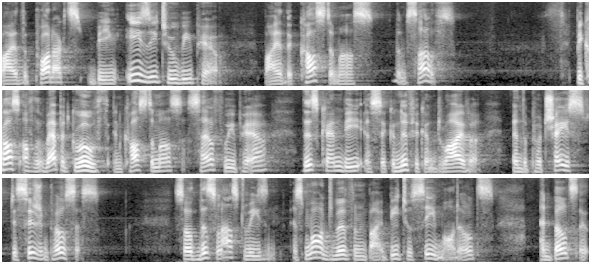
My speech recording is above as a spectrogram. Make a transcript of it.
by the products being easy to repair by the customers themselves. Because of the rapid growth in customers' self-repair, this can be a significant driver in the purchase decision process. So this last reason is more driven by B2C models and builds uh,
